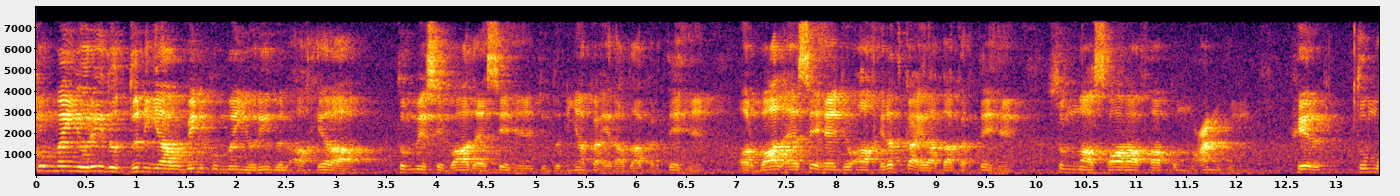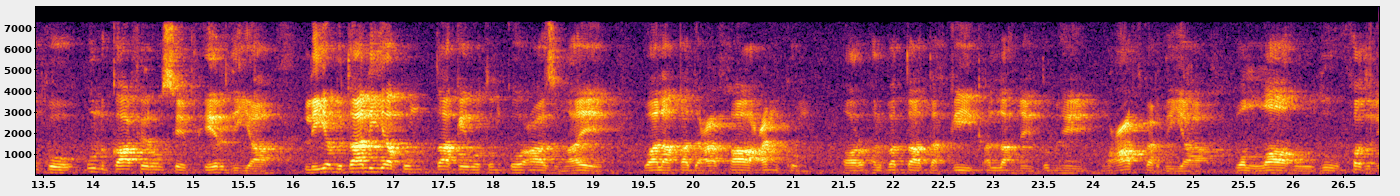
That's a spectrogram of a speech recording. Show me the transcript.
کم میں یورید الدنیا و بن کم میں یورید الآخرہ تم میں سے بعض ایسے ہیں جو دنیا کا ارادہ کرتے ہیں اور بعض ایسے ہیں جو آخرت کا ارادہ کرتے ہیں۔ سما سارا فاکم عنہم۔ پھر تم کو ان کافروں سے پھیر دیا۔ لیب تالیہ کم تاکہ وہ تم کو آزمائے۔ والا قد عفا عنکم اور البتہ تحقیق اللہ نے تمہیں معاف کر دیا واللہ ذو فضل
